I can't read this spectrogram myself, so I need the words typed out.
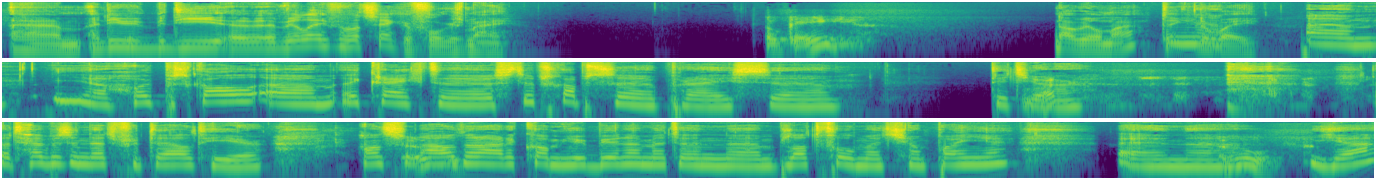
Ehm, en die, die eh, wil even wat zeggen volgens mij. oké. Nou Wilma, take it Ja. away. Ehm, ja, hoi Pascal. Ehm, ik krijg de stipschapsprijs eh, dit jaar. Dat hebben ze net verteld hier. Hans van Oh. Oudenaarde kwam hier binnen met een eh, blad vol met champagne. En eh, Oh. ja,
